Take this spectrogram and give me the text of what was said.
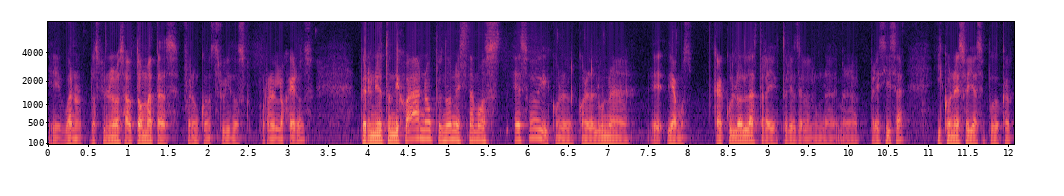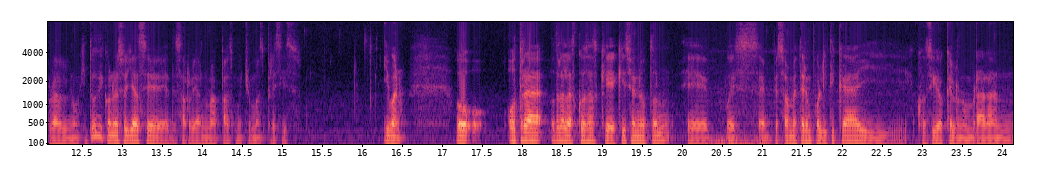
Eh, bueno, los primeros autómatas fueron construidos por relojeros, pero Newton dijo, ah, no, pues no necesitamos eso y con, la luna, eh, digamos, calculó las trayectorias de la Luna de manera precisa y con eso ya se pudo calcular la longitud y con eso ya se desarrollaron mapas mucho más precisos. Y bueno, otra, otra de las cosas que, hizo Newton, eh, pues se empezó a meter en política y consiguió que lo nombraran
